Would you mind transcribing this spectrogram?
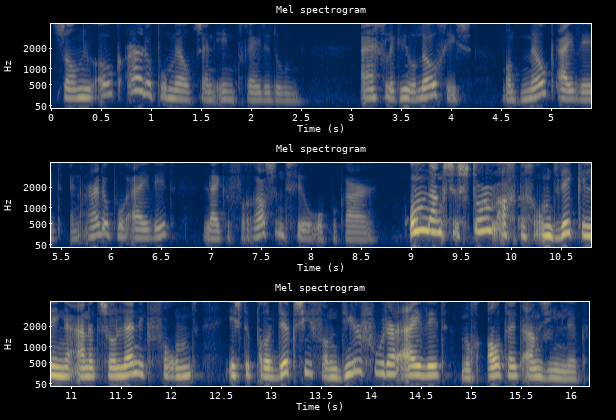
zal nu ook aardappelmelk zijn intrede doen. Eigenlijk heel logisch, want melkeiwit en aardappeleiwit lijken verrassend veel op elkaar. Ondanks de stormachtige ontwikkelingen aan het Solenic front is de productie van diervoedereiwit nog altijd aanzienlijk.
